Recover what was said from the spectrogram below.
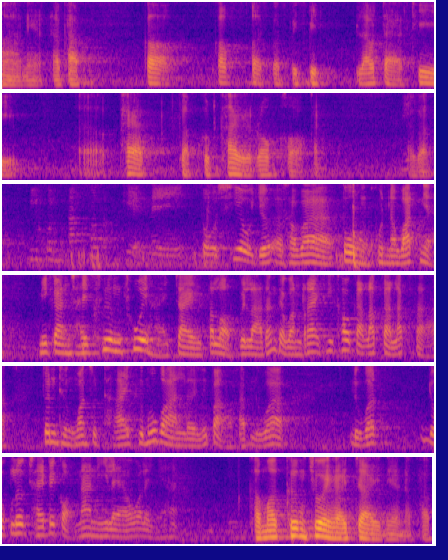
มาเนี่ยนะครับก็ก็เปิดเปิดปิดปิดแล้วแต่ที่แพทย์กับคนไข้ร้องขอกันนะครับมีคนตั้งข้อสังเกตในโซเชียลเยอะอะครับว่าตัวของคุณนวัดเนี่ยมีการใช้เครื่องช่วยหายใจตลอดเวลาตั้งแต่วันแรกที่เข้าการรับการรักษา จนถึงวันสุดท้ายคือเมื่อวานเลยหรือเปล่าครับ หรือว่าหรือว่ายกเลิกใช้ไปก่อนหน้านี้แล้วอะไรเงี้ยฮะ คำว่าเครื่องช่วยหายใจเนี่ยนะครับ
